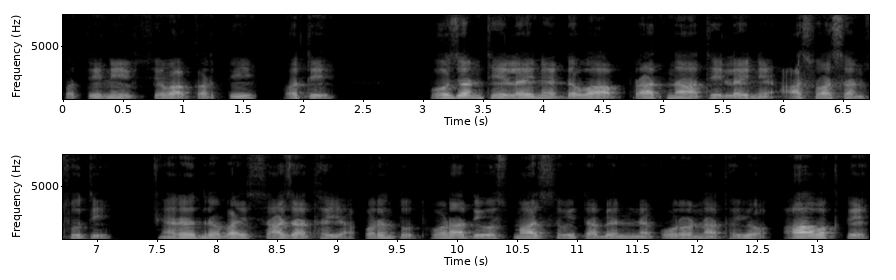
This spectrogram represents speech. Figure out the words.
પતિની સેવા કરતી હતી. ભોજનથી લઈને દવા, પ્રાર્થનાથી લઈને આશ્વાસન સુધી નરેન્દ્રભાઈ સાજા થયા. પરંતુ થોડા દિવસમાં જ સવિતાબેનને કોરોના થયો. આ વખતે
